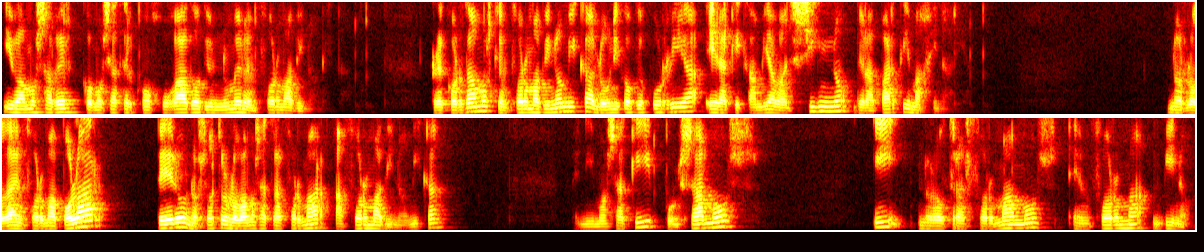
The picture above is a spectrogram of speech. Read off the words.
y vamos a ver cómo se hace el conjugado de un número en forma binómica. Recordamos que en forma binómica lo único que ocurría era que cambiaba el signo de la parte imaginaria. Nos lo da en forma polar, pero nosotros lo vamos a transformar a forma binómica. Venimos aquí, pulsamos y lo transformamos en forma binómica.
